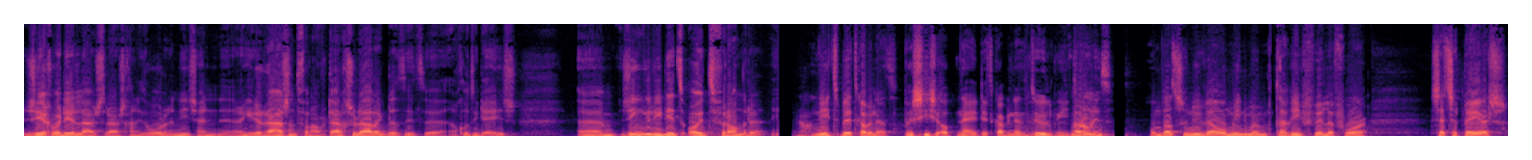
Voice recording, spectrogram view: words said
zeer gewaardeerde luisteraars gaan dit horen. En die zijn eh, hier razend van overtuigd zo dadelijk dat dit eh, een goed idee is. Ehm, zien jullie dit ooit veranderen? Niet het kabinet. Precies op... Nee, dit kabinet natuurlijk niet. Waarom niet? Omdat ze nu wel een minimumtarief willen voor ZZP'ers.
